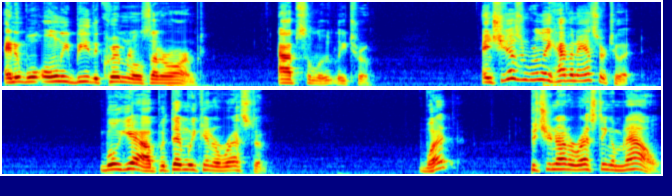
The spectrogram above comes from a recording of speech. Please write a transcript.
And it will only be the criminals that are armed. Absolutely true. And she doesn't really have an answer to it. Well, yeah, but then we can arrest him. What? But you're not arresting him now.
